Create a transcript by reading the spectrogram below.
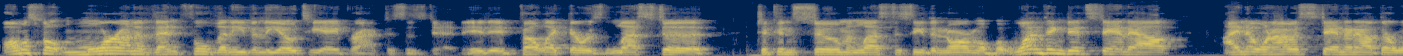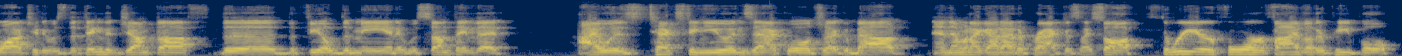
almost felt more uneventful than even the OTA practices did. It, it felt like there was less to to consume and less to see the normal. But one thing did stand out. I know when I was standing out there watching, it was the thing that jumped off the the field to me, and it was something that I was texting you and Zach Wolchuk about. And then when I got out of practice, I saw three or four or five other people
